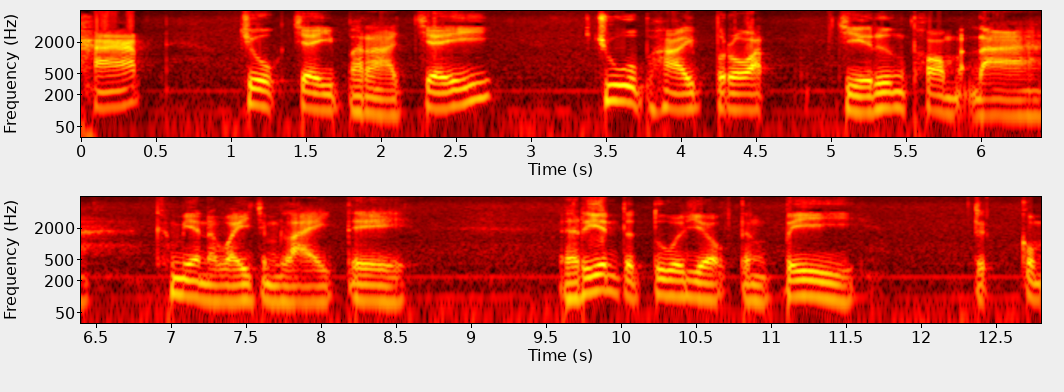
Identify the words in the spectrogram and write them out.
ខាតជោគជ័យបរាជ័យជួបហើយព្រាត់ជារឿងធម្មតាគ្មានអ្វីចម្លែកទេរៀនទទួលយកទាំងពីរទឹកកុំ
